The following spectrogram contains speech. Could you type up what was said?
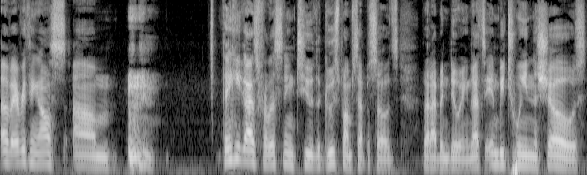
of everything else, um, thank you guys for listening to the Goosebumps episodes that I've been doing. That's in between the shows.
